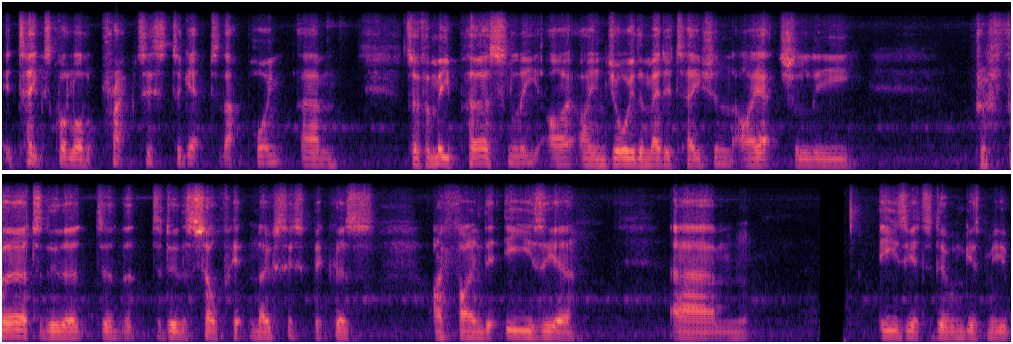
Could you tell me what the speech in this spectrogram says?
it takes quite a lot of practice to get to that point. Um, so for me personally, I, I enjoy the meditation. I actually prefer to do the to, the, to do the self hypnosis because I find it easier um, easier to do and gives me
